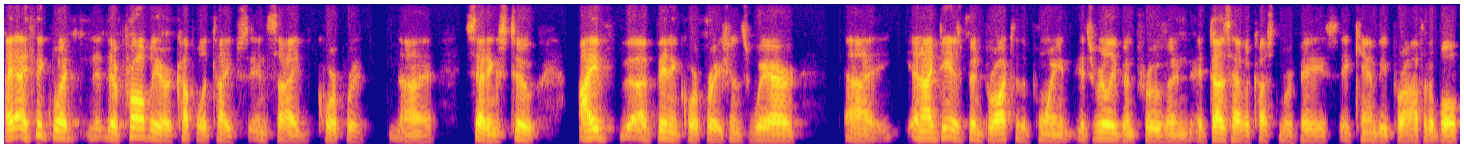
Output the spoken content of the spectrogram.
I, I, think what there probably are a couple of types inside corporate uh, settings too. I've uh, been in corporations where uh, an idea has been brought to the point. It's really been proven. It does have a customer base. It can be profitable.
